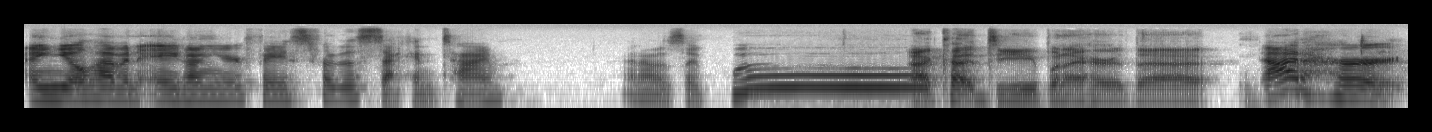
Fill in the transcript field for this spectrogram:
And you'll have an egg on your face for the second time. And I was like, woo. I cut deep when I heard that. That hurt.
